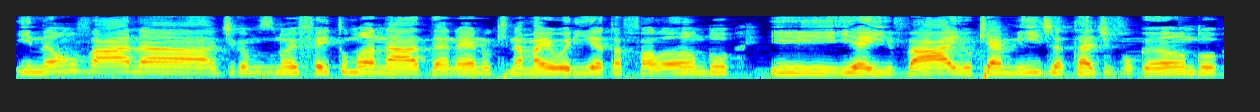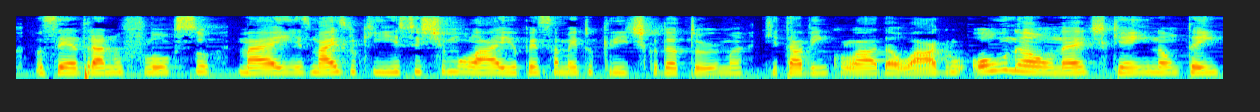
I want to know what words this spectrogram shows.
e não vá na, digamos digamos, no efeito manada, né? No que na maioria tá falando e, e aí vai, o que a mídia tá divulgando, você entrar no fluxo, mas mais do que isso, estimular aí o pensamento crítico da turma que tá vinculada ao agro ou não, né? De quem não tem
